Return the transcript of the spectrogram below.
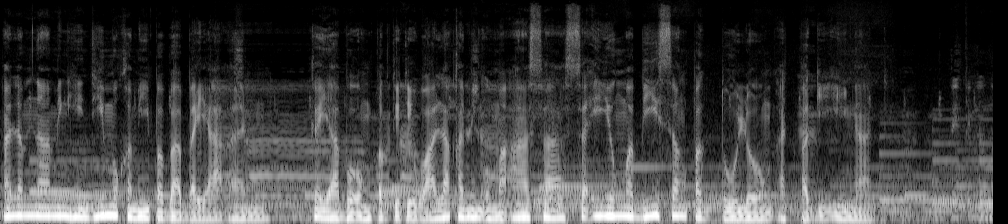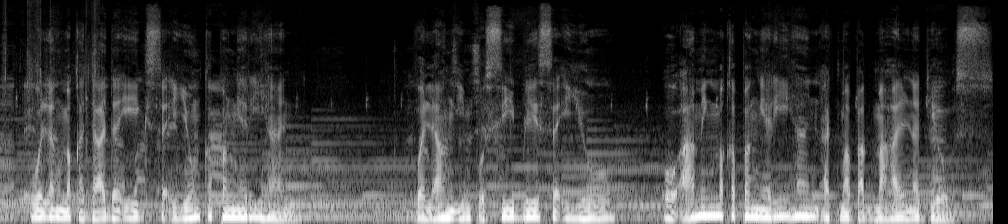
Alam naming hindi mo kami pababayaan, kaya buong pagtitiwala kaming umaasa sa iyong mabisang pagtulong at pag-iingat. Walang makadadaig sa iyong kapangyarihan. Walang imposible sa iyo o aming makapangyarihan at mapagmahal na Diyos.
